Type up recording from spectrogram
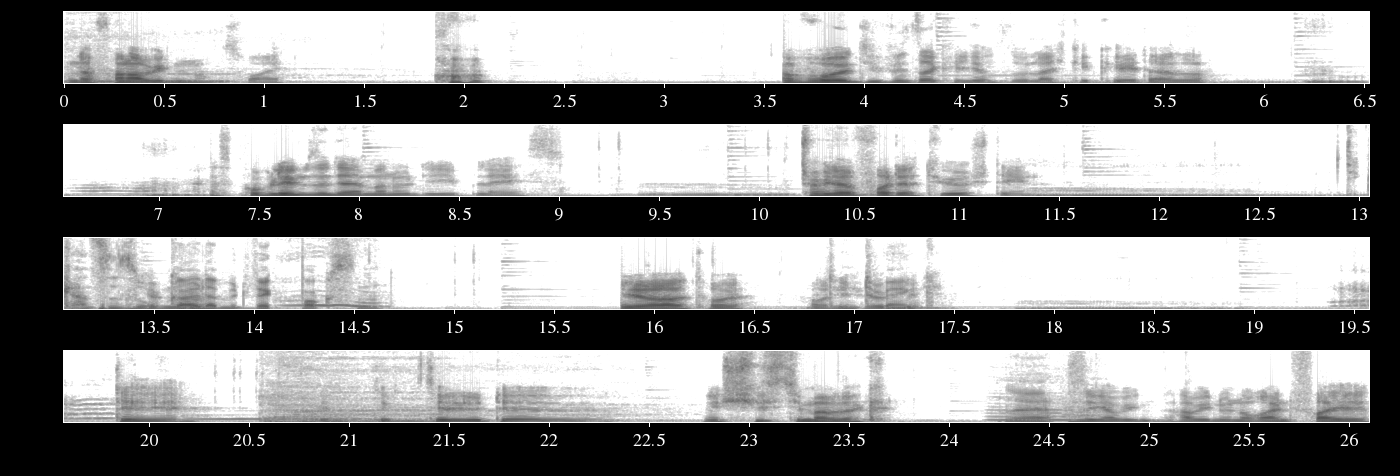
Und davon habe ich nur noch zwei. Obwohl, die Winzer kriege ich auch so leicht gekillt, also. Problem sind ja immer nur die Blaze. Schon wieder vor der Tür stehen. Die kannst du so geil nur- damit wegboxen. Ja, toll. Aber Den dä. Ich schieß die mal weg. Ne, Deswegen habe ich, hab ich nur noch einen Pfeil.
